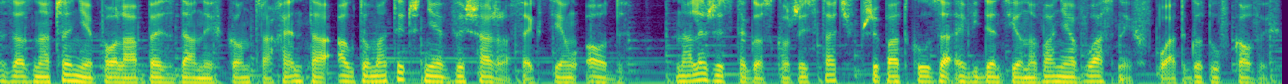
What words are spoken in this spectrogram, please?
Zaznaczenie pola bez danych kontrahenta automatycznie wyszarza sekcję OD. Należy z tego skorzystać w przypadku zaewidencjonowania własnych wpłat gotówkowych.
